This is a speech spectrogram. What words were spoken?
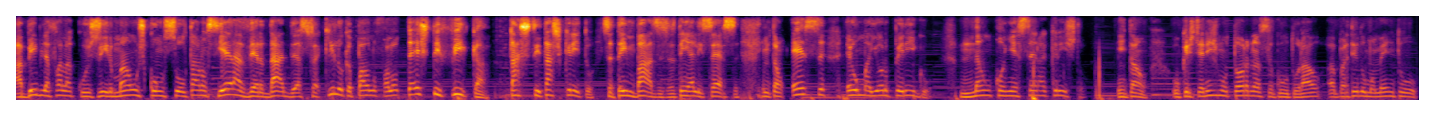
a Bíblia fala que os irmãos consultaram se era verdade, se aquilo que Paulo falou testifica. Está tá escrito, você tem base, você tem alicerce. Então, esse é o maior perigo, não conhecer a Cristo. Então, o cristianismo torna-se cultural a partir do momento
